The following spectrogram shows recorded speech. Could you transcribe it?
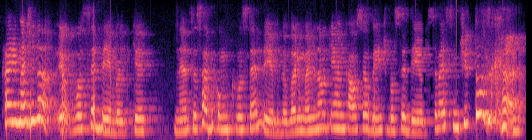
Cara, imagina eu, você bêbado, porque né, você sabe como que você é bêbado. Agora imagina alguém arrancar o seu dente você bêbado. Você vai sentir tudo, cara.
